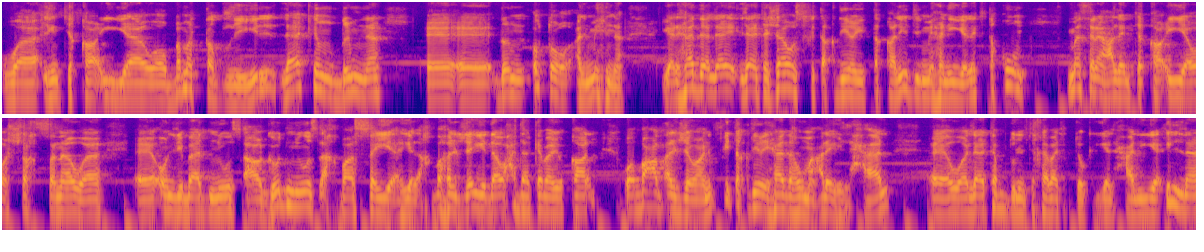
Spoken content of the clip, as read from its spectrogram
والانتقائية وربما التضليل لكن ضمن آه، آه، ضمن أطر المهنة، يعني هذا لا يتجاوز في تقديري التقاليد المهنية التي تقوم مثلا على الانتقائية والشخصنة و only bad news are good news الأخبار السيئة هي الأخبار الجيدة وحدها كما يقال وبعض الجوانب في تقديري هذا هو ما عليه الحال آه، ولا تبدو الانتخابات التركيه الحالية إلا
